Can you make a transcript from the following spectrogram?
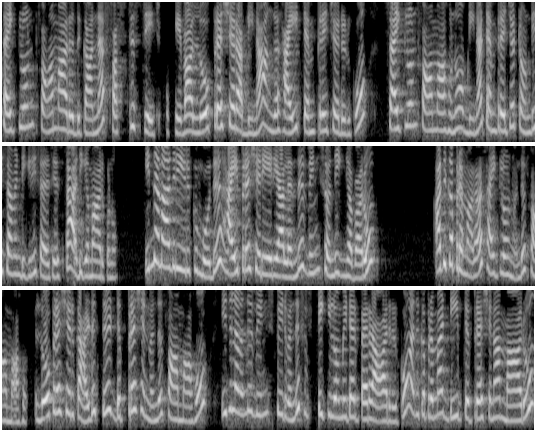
சைக்ளோன் ஃபார்ம் ஆகிறதுக்கான ஃபர்ஸ்ட் ஸ்டேஜ் ஓகேவா லோ ப்ரெஷர் அப்படின்னா அங்கே ஹை டெம்பரேச்சர் இருக்கும். சைக்ளோன் ஃபார்ம் ஆகணும் அப்படின்னா டெம்பரேச்சர் டுவெண்ட்டி செவன் டிகிரி செல்சியஸ்க்கு அதிகமாக இருக்கணும். இந்த மாதிரி இருக்கும்போது ஹை ப்ரெஷர் ஏரியாலேருந்து விண்ட்ஸ் வந்து இங்கே வரும். அதுக்கப்புறமா தான் சைக்ளோன் வந்து ஃபார்ம் ஆகும். லோ ப்ரெஷருக்கு அடுத்து டிப்ரெஷன் வந்து ஃபார்ம் ஆகும். இதில் வந்து விண்ட் ஸ்பீட் வந்து ஃபிஃப்டி கிலோமீட்டர் பெர் ஆர் இருக்கும். அதுக்கப்புறமா டீப் டிப்ரெஷனாக மாறும்.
